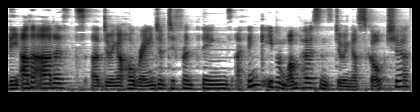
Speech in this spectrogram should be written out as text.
The other artists are doing a whole range of different things. I think even one person's doing a sculpture,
